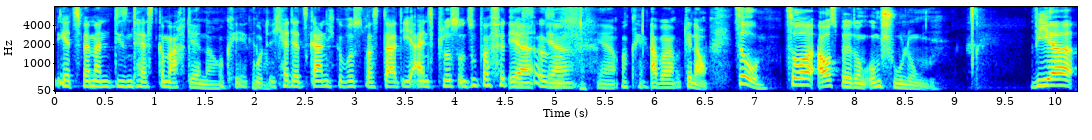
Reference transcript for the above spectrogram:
Jetzt, wenn man diesen Test gemacht hat? Genau. Okay, genau. gut. Ich hätte jetzt gar nicht gewusst, was da die 1 Plus und Superfit ja, ist. Also, ja, ja. Okay. Aber genau. So, zur Ausbildung, Umschulung. Wir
